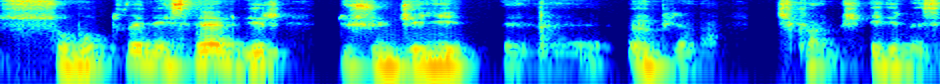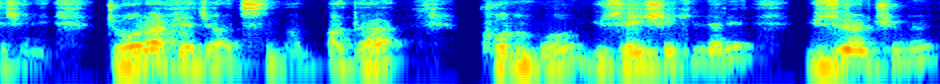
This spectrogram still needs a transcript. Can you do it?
somut ve nesnel bir düşünceyi e, ön plana çıkarmış Edirne seçeneği. Coğrafyacı açısından ada, konumu, yüzey şekilleri, yüz ölçümü,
